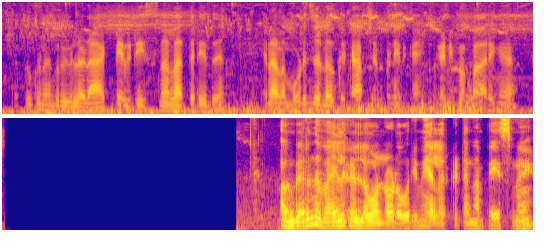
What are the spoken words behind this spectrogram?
இந்த தூக்கணாங்குருவிகளோட ஆக்டிவிட்டீஸ் நல்லா தெரியுது. என்னால் முடிஞ்ச அளவுக்கு கேப்சர் பண்ணியிருக்கேன் கண்டிப்பாக பாருங்கள் அங்க இருந்த வயல்களில் உன்னோட உரிமையாளர்கிட்ட நான் பேசினேன்.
